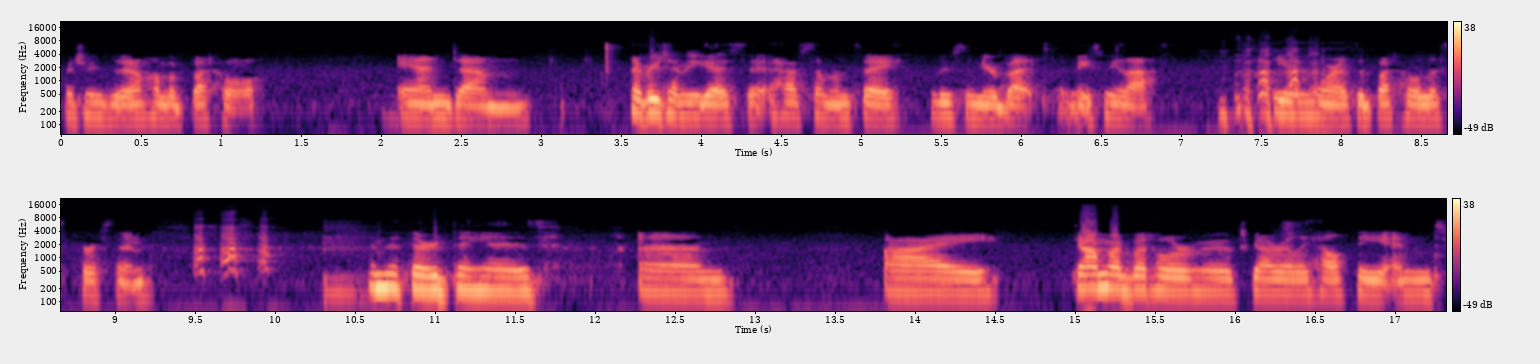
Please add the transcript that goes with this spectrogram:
which means that I don't have a butthole. And um, every time you guys say, have someone say "loosen your butt," it makes me laugh even more as a buttholeless person. And the third thing is, um, I got my butthole removed, got really healthy, and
